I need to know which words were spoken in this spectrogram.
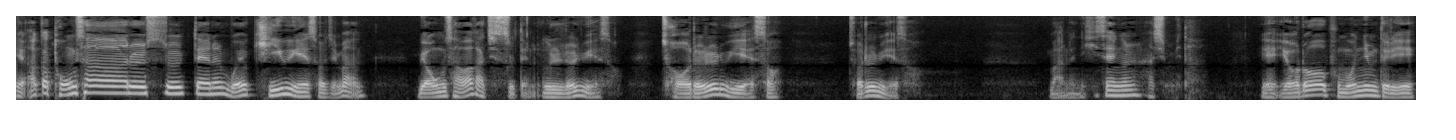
예, 아까 동사를 쓸 때는 뭐예요? 기 위해서지만 명사와 같이 쓸 때는 을을 위해서, 저를 위해서, 저를 위해서 많은 희생을 하십니다. 예, 여러 부모님들이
